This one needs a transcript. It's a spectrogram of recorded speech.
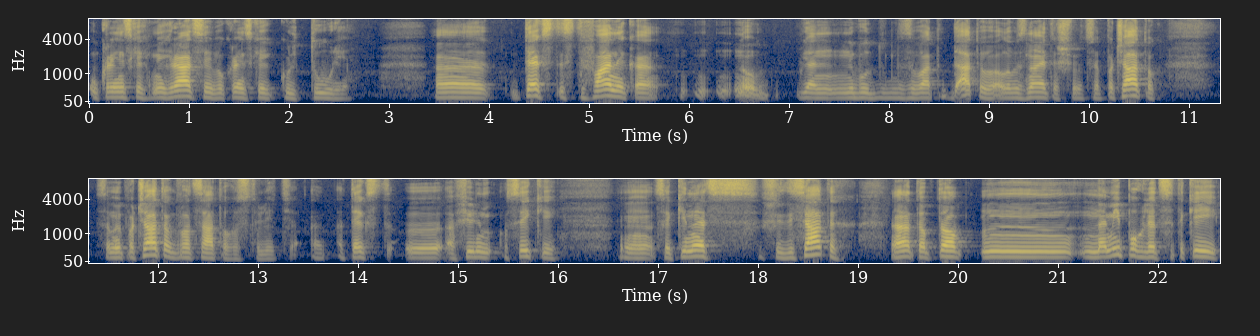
українських міграцій в українській культурі. Текст Стефаника, ну, я не буду називати дату, але ви знаєте, що це початок, саме початок ХХ століття. А- текст, а фільм Осики це кінець 60-х. Тобто, на мій погляд, це такий,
